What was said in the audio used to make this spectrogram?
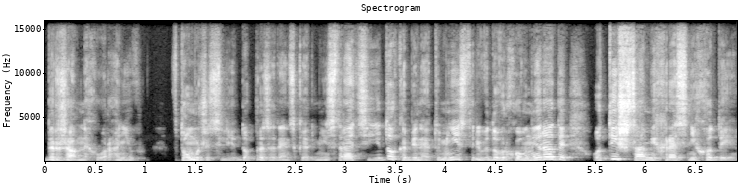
державних органів, в тому числі до президентської адміністрації, до Кабінету міністрів і до Верховної Ради, оті ж самі хресні ходи.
